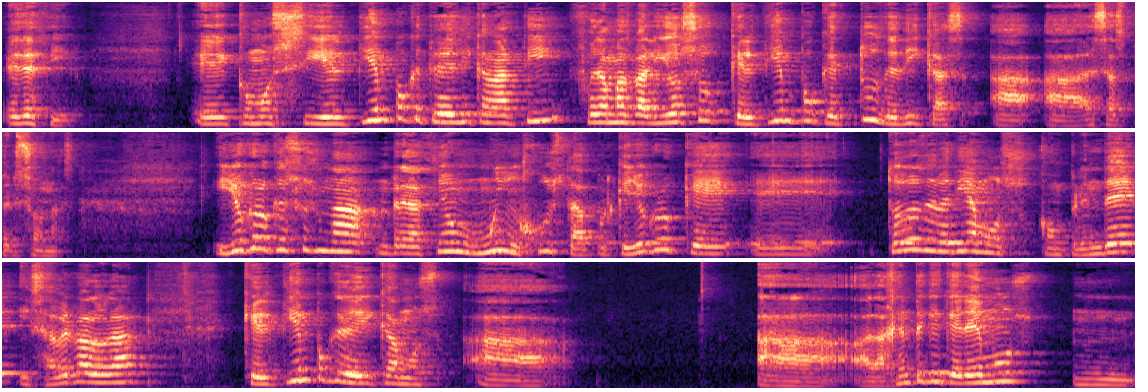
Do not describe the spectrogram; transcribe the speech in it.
Es decir, eh, como si el tiempo que te dedican a ti fuera más valioso que el tiempo que tú dedicas a, esas personas. Y yo creo que eso es una relación muy injusta, porque yo creo que eh, todos deberíamos comprender y saber valorar que el tiempo que dedicamos a, a, la gente que queremos mm,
